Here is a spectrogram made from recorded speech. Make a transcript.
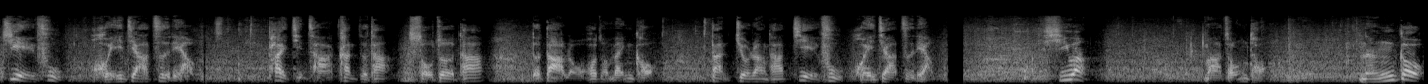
借腹回家治疗，派警察看着他，守着他的大楼或者门口，但就让他借腹回家治疗。”希望马总统能够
